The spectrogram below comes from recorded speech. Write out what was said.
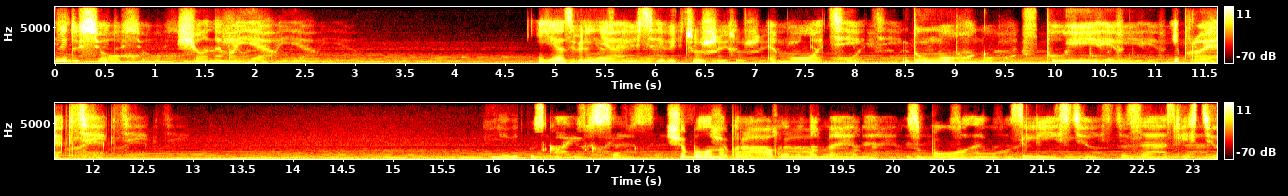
від усього, що не моє. Я звільняюся від чужих емоцій, думок, впливів і проекцій. Я відпускаю все, що було направлено на мене з болем, злістю, заздрістю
